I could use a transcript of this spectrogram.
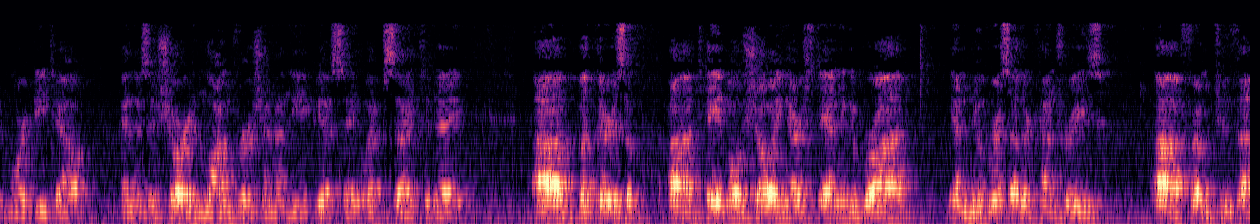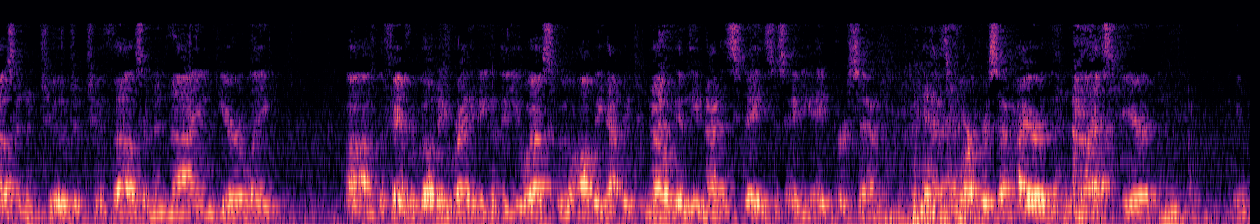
in more detail, and there's a short and long version on the APSA website today. Uh, but there's a uh, table showing our standing abroad in numerous other countries uh, from 2002 to 2009 yearly. Uh, the favorability rating of the U.S., we will all be happy to know, in the United States is 88%. That's 4% higher than last year. In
